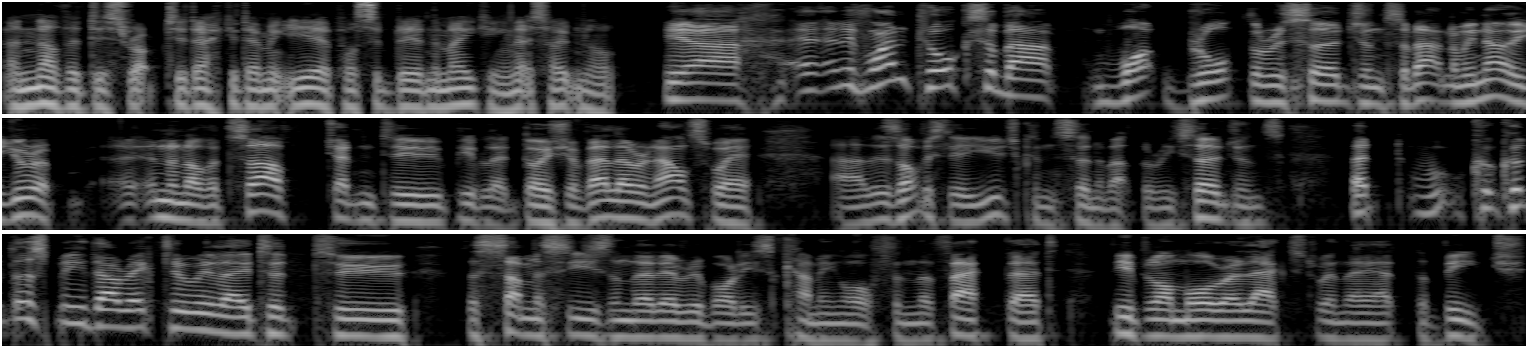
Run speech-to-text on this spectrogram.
another disrupted academic year possibly in the making. Let's hope not. Yeah, and if one talks about what brought the resurgence about, and we know Europe uh, in and of itself, chatting to people at Deutsche Welle and elsewhere, uh, there's obviously a huge concern about the resurgence. But w- could, could this be directly related to the summer season that everybody's coming off and the fact that people are more relaxed when they're at the beach?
